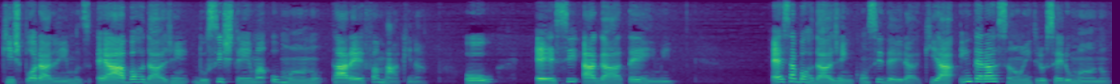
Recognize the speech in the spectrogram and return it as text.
que exploraremos é a abordagem do Sistema Humano Tarefa-Máquina, ou SHTM. Essa abordagem considera que a interação entre o ser humano,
